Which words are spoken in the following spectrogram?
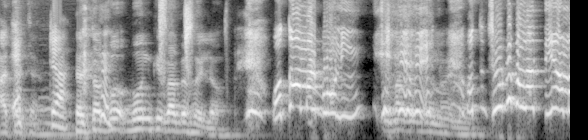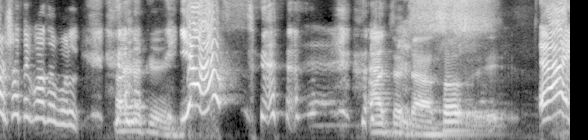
একটা। তোর বোন কীভাবে হইল? ও তো আমার বোনই। ও তো ছোটবেলাতেই আমার সাথে কথা বলে। ইয়াস আচ্ছা আচ্ছা। তো এই।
